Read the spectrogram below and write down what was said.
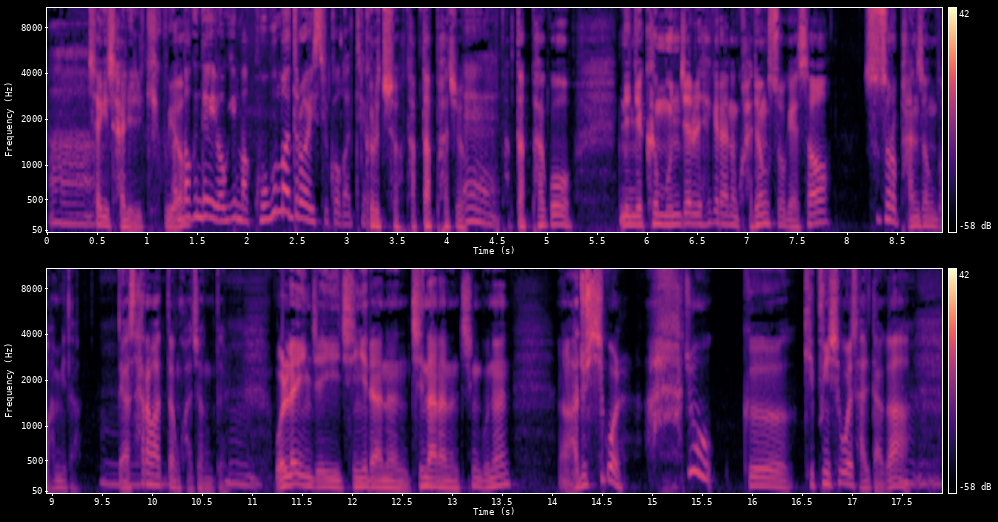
아. 책이 잘 읽히고요. 아마 근데 여기 막 고구마 들어 있을 것 같아요. 그렇죠. 답답하죠. 네. 답답하고 근데 이제 그 문제를 해결하는 과정 속에서 스스로 반성도 합니다. 음. 내가 살아왔던 과정들. 원래 이제 이 진이라는 진아라는 친구는 아주 시골, 아주 그 깊은 시골에 살다가 음,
